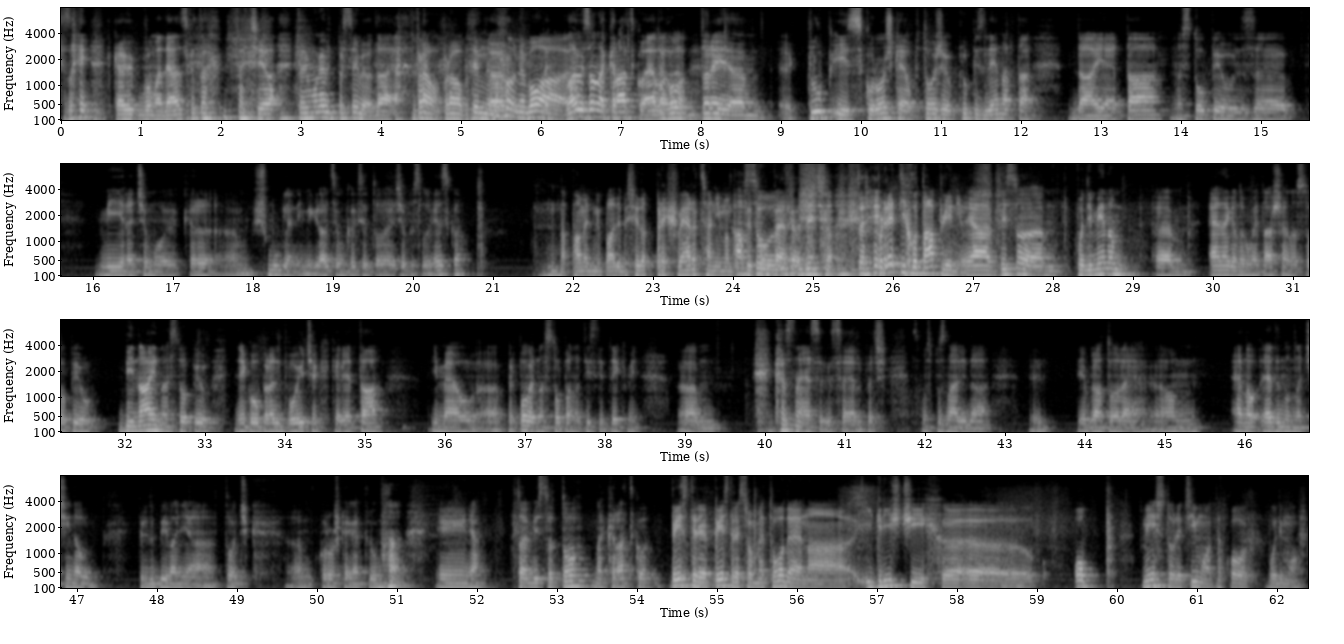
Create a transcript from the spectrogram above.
Zdaj, kaj bomo dejansko to začeli, to bi moralo biti posebej oddaja. Prav, prav, potem ne bo. Ne bo Lahko samo na kratko. Evo, torej, um, klub iz Koroške je obtožil klub iz Lenarta, da je ta nastopil z, mi rečemo, kar um, šmugljenim igralcem, kako se to reče po slovensko. Na pamet mi pade beseda prešvercanjem, ampak to je super, odlično. Torej, Pretihotapljenjem. Ja, v bistvu um, pod imenom um, enega nogometaša nastopil, bi naj nastopil njegov brat Dvojček, ker je ta imel uh, prepoved nastopa na tisti tekmi. Um, kasneje se, se je pač smo spoznali, da je bila to le um, eno, eden od načinov pridobivanja točk um, Koroškega kluba. In, ja, To je v bistvu to, na kratko. Pestre, pestre so metode na igriščih, eh, ob mestu, recimo, tako bodimo.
